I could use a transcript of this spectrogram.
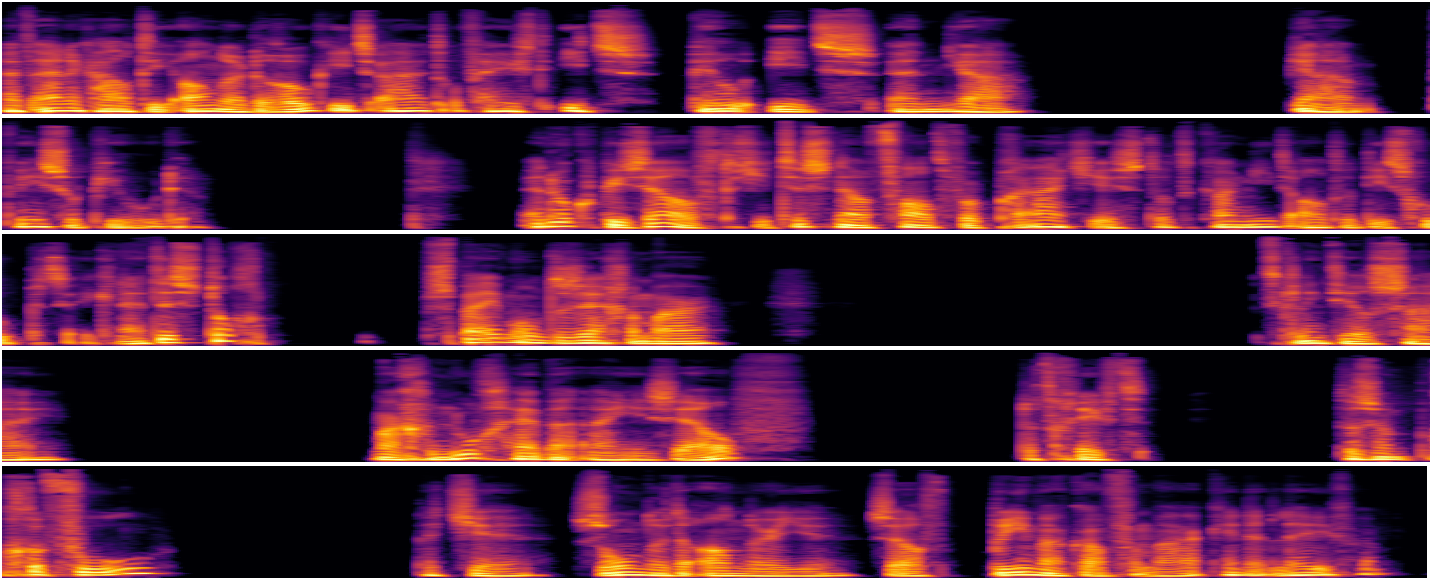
uiteindelijk haalt die ander er ook iets uit of heeft iets, wil iets. En ja, ja, wees op je hoede. En ook op jezelf, dat je te snel valt voor praatjes, dat kan niet altijd iets goed betekenen. Het is toch, spijt me om te zeggen, maar het klinkt heel saai. Maar genoeg hebben aan jezelf, dat geeft, dat is een gevoel dat je zonder de ander jezelf prima kan vermaken in het leven.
